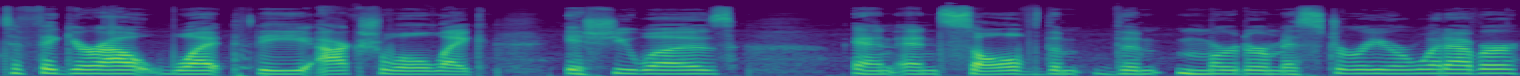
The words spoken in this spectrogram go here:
to figure out what the actual like issue was and and solve the the murder mystery or whatever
